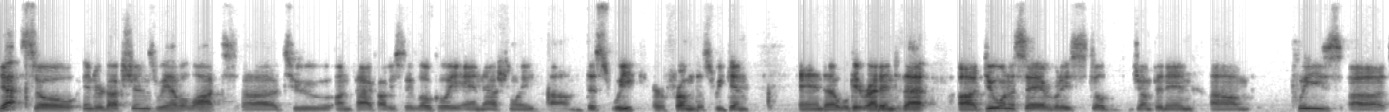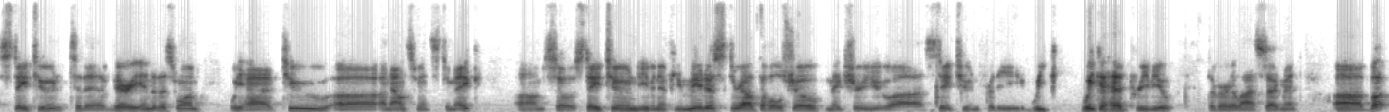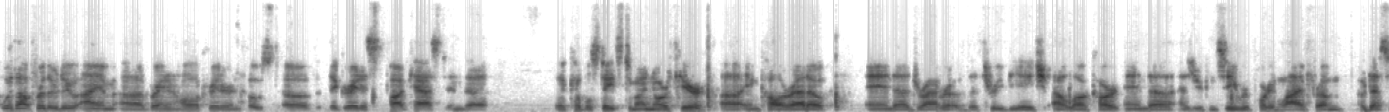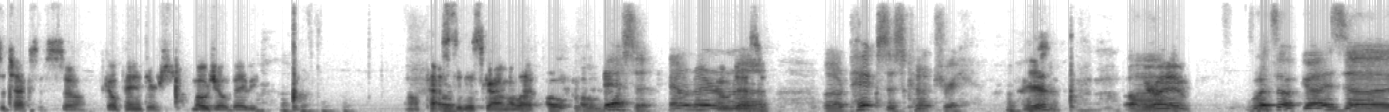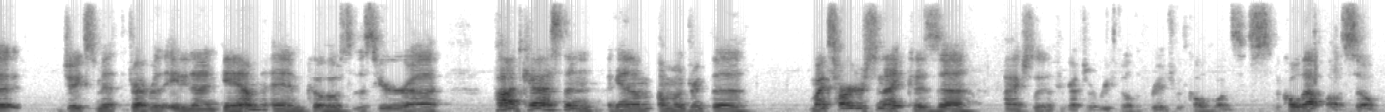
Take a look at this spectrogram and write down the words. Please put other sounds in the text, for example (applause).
yeah. So introductions. We have a lot uh, to unpack, obviously locally and nationally um, this week or from this weekend, and uh, we'll get right into that. Uh, do want to say everybody's still jumping in. Um, please uh, stay tuned to the very end of this one. We have two uh, announcements to make. Um, so stay tuned. Even if you meet us throughout the whole show, make sure you uh, stay tuned for the week week ahead preview, the very last segment. Uh, but without further ado, I am uh, Brandon Hall, creator and host of the greatest podcast in the a couple states to my north here uh, in Colorado, and uh, driver of the 3BH Outlaw cart. And uh, as you can see, reporting live from Odessa, Texas. So go Panthers, Mojo baby. I'll pass to this guy on my left. O- Odessa, down there in Odessa. Uh, uh, Texas country. Yeah, (laughs) Uh, here I am. What's up, guys? Jake Smith, driver of the 89 GAM and co-host of this here uh, podcast. And again, I'm, I'm going to drink the Mike's Harders tonight because uh, I actually forgot to refill the fridge with cold ones, It's the cold outlaws. So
